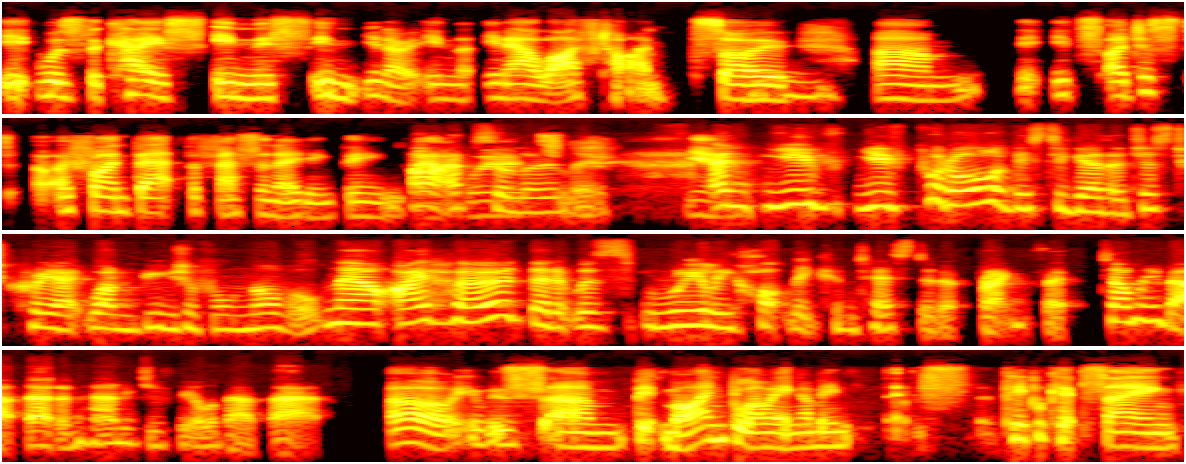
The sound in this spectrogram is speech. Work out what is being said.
it was the case in this, in you know, in in our lifetime. So, mm. um, it's I just I find that the fascinating thing. Oh, absolutely. Yeah. And you've you've put all of this together just to create one beautiful novel. Now, I heard that it was really hotly contested at Frankfurt. Tell me about that, and how did you feel about that? Oh, it was um, a bit mind blowing. I mean, people kept saying,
